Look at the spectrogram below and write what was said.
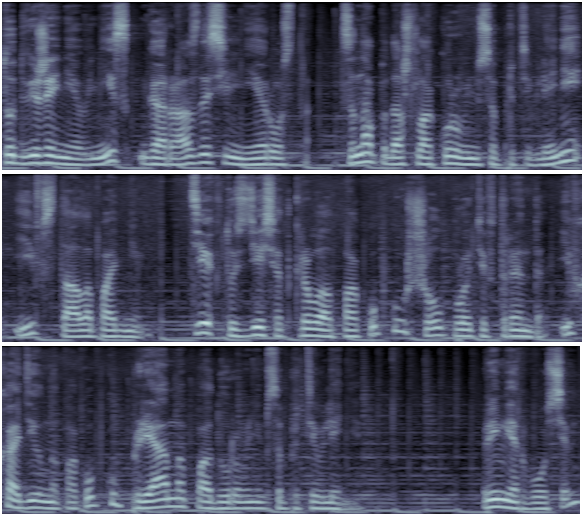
что движение вниз гораздо сильнее роста. Цена подошла к уровню сопротивления и встала под ним. Те, кто здесь открывал покупку, шел против тренда и входил на покупку прямо под уровнем сопротивления. Пример 8.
